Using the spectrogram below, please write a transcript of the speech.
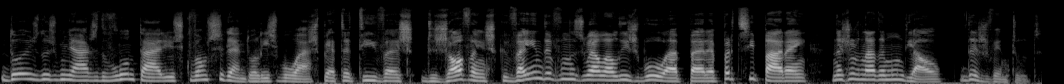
dois dos milhares de voluntários que vão chegando a Lisboa. Expectativas de jovens que vêm da Venezuela a Lisboa para participarem na Jornada Mundial da Juventude.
